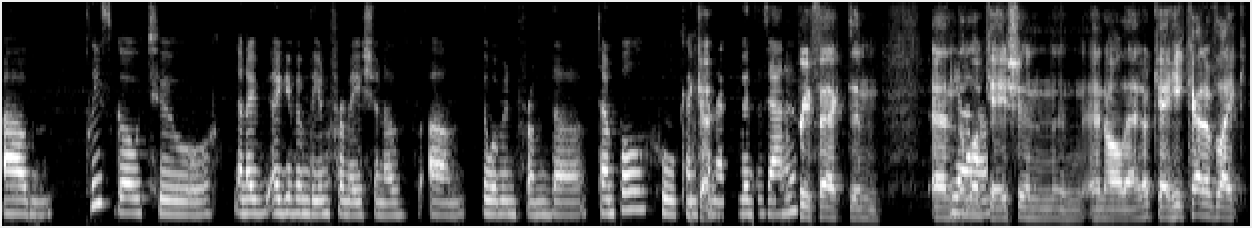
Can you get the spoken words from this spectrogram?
um, please go to, and I, I give him the information of um, the woman from the temple who can Okay. connect with Xanath. prefect and and Yeah. the location and and all that. Okay, he kind of like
